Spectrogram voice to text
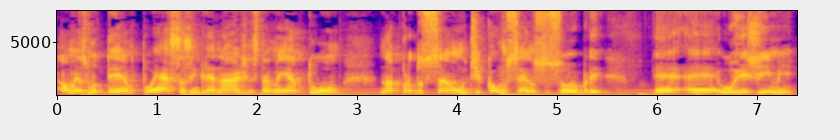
Ao mesmo tempo, essas engrenagens também atuam na produção de consenso sobre é, é, o regime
